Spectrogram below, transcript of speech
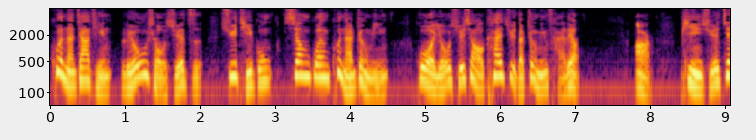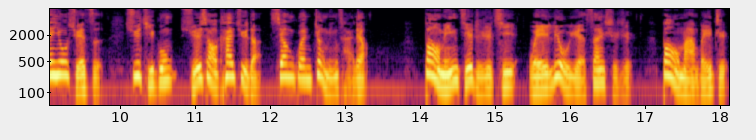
困难家庭留守学子需提供相关困难证明或由学校开具的证明材料。二、品学兼优学子需提供学校开具的相关证明材料。报名截止日期为六月三十日，报满为止。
